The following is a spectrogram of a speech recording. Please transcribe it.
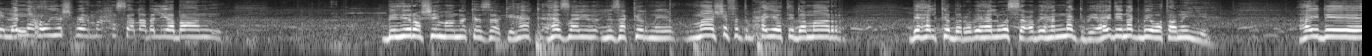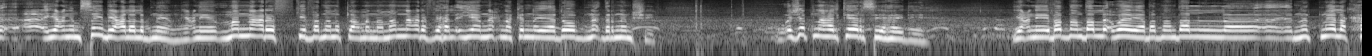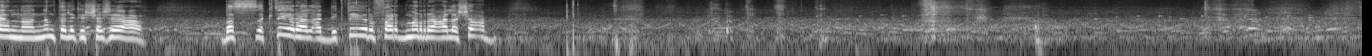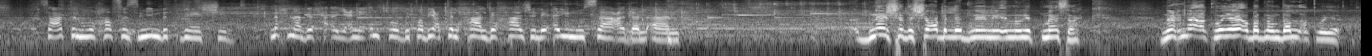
إنه يشبه ما حصل باليابان. بهيروشيما وناكازاكي. هيك هذا يذكرني. ما شفت بحياتي دمار بهالكبر وبهالوسع وبهالنكبة. هيدي نكبة وطنية. هيدي يعني مصيبة على لبنان. يعني ما بنعرف كيف بدنا نطلع منها. ما بنعرف بهالأيام نحن كنا يا دوب نقدر نمشي. وإجتنا هالكارثة هيدي. يعني بدنا نضل قوايا بدنا نضل آه، نتمالك حالنا نمتلك الشجاعة. بس كثير هالقد كثير فرد مرة على شعب. سعاده المحافظ مين بتناشد؟ نحن بح... يعني أنتم بطبيعة الحال بحاجة لأي مساعدة الآن؟ بناشد الشعب اللبناني إنه يتماسك. نحن أقوياء وبدنا نضل أقوياء.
